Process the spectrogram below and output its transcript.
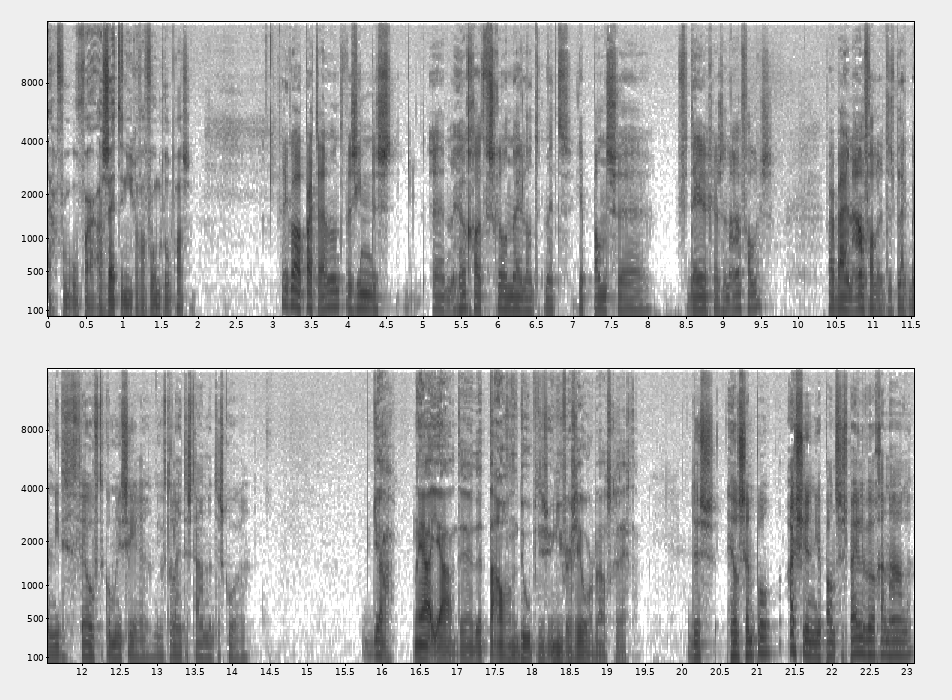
ja, voor, of waar AZ in ieder geval voor moet oppassen. Vind ik wel apart, hè? Want we zien dus ehm, een heel groot verschil in Nederland met Japanse verdedigers en aanvallers. Waarbij een aanvaller dus blijkbaar niet veel hoeft te communiceren. Die hoeft alleen te staan en te scoren. Ja, nou ja, ja de, de taal van het doelpunt is universeel, wordt wel eens gezegd. Dus heel simpel. Als je een Japanse speler wil gaan halen,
